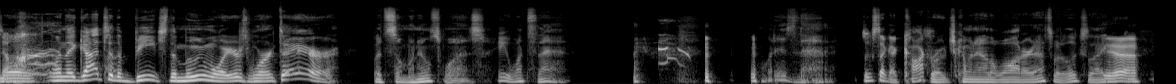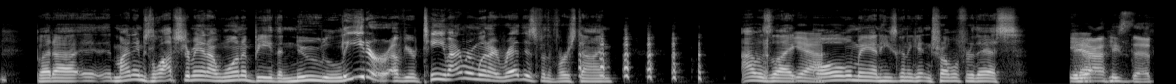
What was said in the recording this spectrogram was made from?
No. So when they got to the beach, the Moon Warriors weren't there, but someone else was. Hey, what's that? what is that? Looks like a cockroach coming out of the water. That's what it looks like. Yeah. But uh, it- my name's Lobster Man. I want to be the new leader of your team. I remember when I read this for the first time. I was like, Yeah. "Oh man, he's going to get in trouble for this." Yeah, he's dead.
